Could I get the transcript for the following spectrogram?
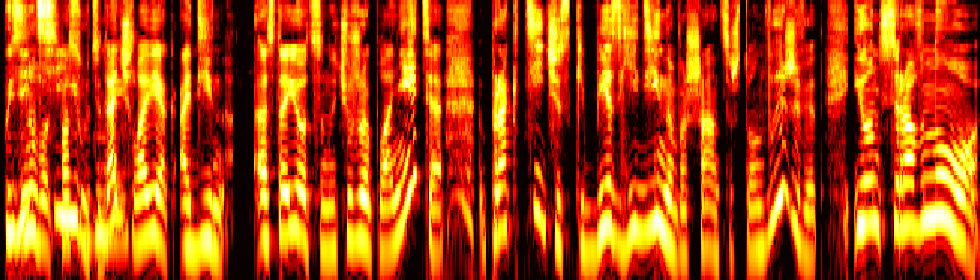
Позитивный. ну вот по сути, да, человек один остается на чужой планете практически без единого шанса, что он выживет, и он все равно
